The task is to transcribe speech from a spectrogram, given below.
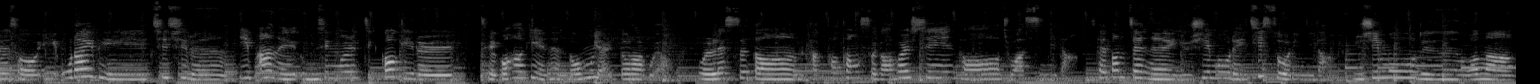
그래서 이 오라이비 치실은 입 안에 음식물 찌꺼기를 제거하기에는 너무 얇더라고요. 원래 쓰던 닥터 텅스가 훨씬 더 좋았습니다. 세 번째는 유시몰의 칫솔입니다. 유시몰은 워낙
